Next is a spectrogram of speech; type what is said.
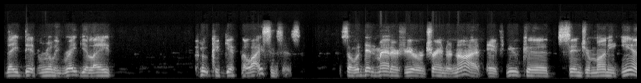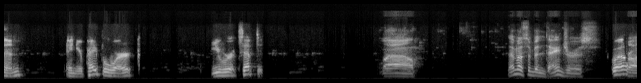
they didn't really regulate who could get the licenses. So it didn't matter if you were trained or not. If you could send your money in and your paperwork, you were accepted. Wow. That must have been dangerous. Well,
